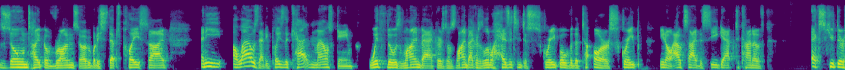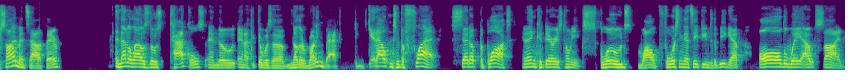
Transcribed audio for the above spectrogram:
zone type of run. So everybody steps play side. And he allows that. He plays the cat and mouse game with those linebackers. Those linebackers a little hesitant to scrape over the top or scrape, you know, outside the C gap to kind of execute their assignments out there. And that allows those tackles and those, and I think there was another running back to get out into the flat set up the blocks, and then Kadarius Toney explodes while forcing that safety into the B gap all the way outside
